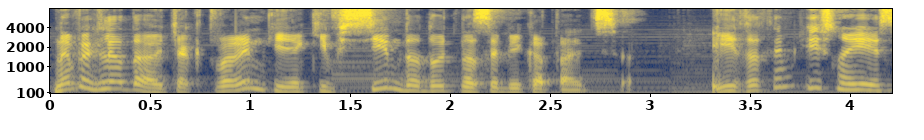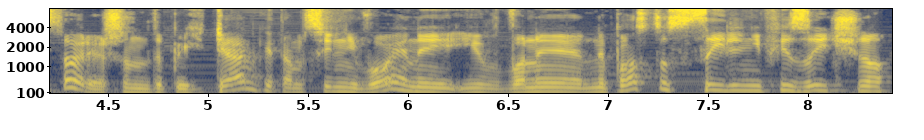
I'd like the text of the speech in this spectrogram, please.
не виглядають як тваринки, які всім дадуть на собі кататися. І за тим дійсно є історія, що ну, типу, гітянки там сильні воїни, і вони не просто сильні фізично,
